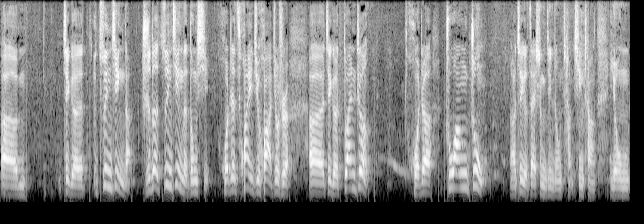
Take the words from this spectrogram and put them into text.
呃，这个尊敬的、值得尊敬的东西，或者换一句话就是呃，这个端正或者庄重啊，这个在圣经中常经常用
